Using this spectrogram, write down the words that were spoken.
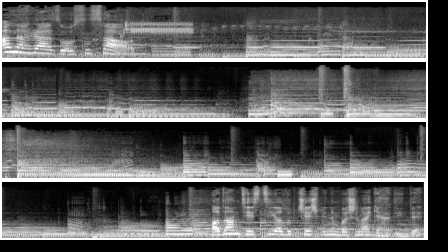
Allah razı olsun, sağ ol. Adam testiyi alıp çeşmenin başına geldiğinde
